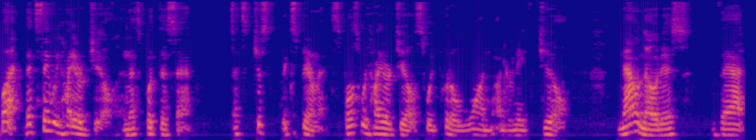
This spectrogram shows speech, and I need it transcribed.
But let's say we hire Jill, and let's put this in. Let's just experiment. Suppose we hire Jill, so we put a 1 underneath Jill. Now notice that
